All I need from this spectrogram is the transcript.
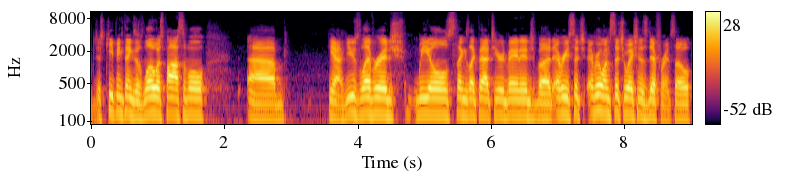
just keeping things as low as possible. Uh, yeah, use leverage, wheels, things like that to your advantage. But every such everyone's situation is different. So,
